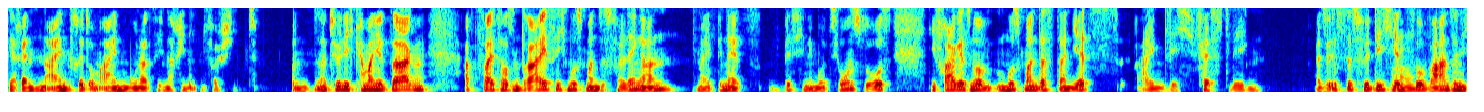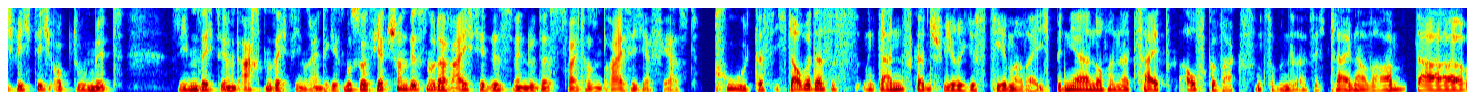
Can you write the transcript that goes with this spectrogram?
der Renteneintritt um einen Monat sich nach hinten verschiebt. Und natürlich kann man jetzt sagen, ab 2030 muss man das verlängern. Ich, meine, ich bin ja jetzt ein bisschen emotionslos. Die Frage ist nur, muss man das dann jetzt eigentlich festlegen? Also ist es für dich jetzt hm. so wahnsinnig wichtig, ob du mit 67 und 68 in Rente gehst. Musst du das jetzt schon wissen oder reicht dir das, wenn du das 2030 erfährst? Puh, das, ich glaube, das ist ein ganz, ganz schwieriges Thema, weil ich bin ja noch in einer Zeit aufgewachsen, zumindest als ich kleiner war. Da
